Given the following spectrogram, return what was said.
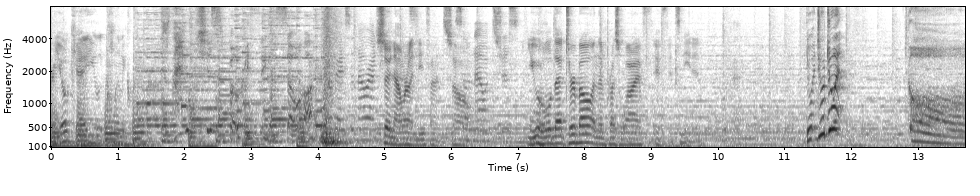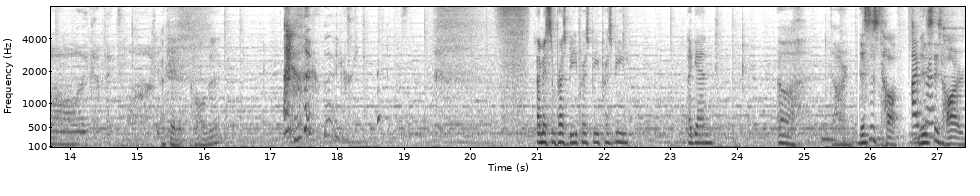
Are you okay? You look clinically depressed. I'm just focusing so hard. Okay, so now we're on. defense. So now we're on defense. So, So now it's just. you hold that turbo and then press Y if, if it's needed. Okay. Do it, do it, do it! Oh, they could have picked him off. Okay, hold it. I missed him. Press B, press B, press B. Again. Oh, darn. This is tough. I this is hard.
